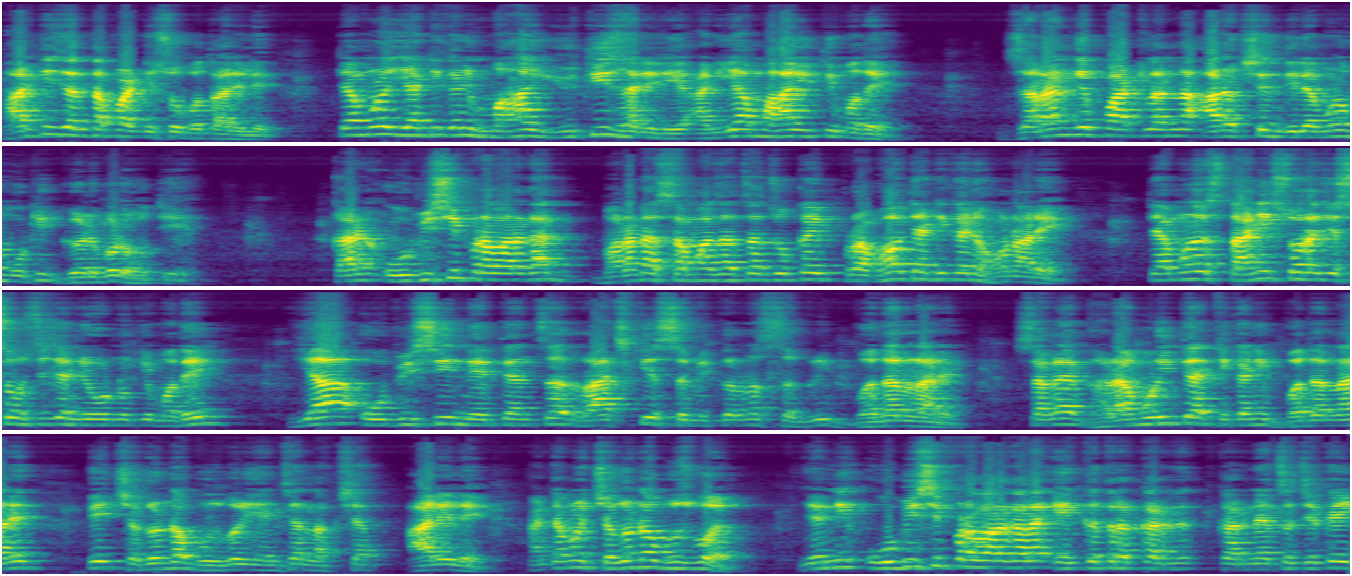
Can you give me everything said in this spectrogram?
भारतीय जनता पार्टी सोबत आलेले त्यामुळे या ठिकाणी महायुती झालेली आहे आणि या महायुतीमध्ये जरांगे पाटलांना आरक्षण दिल्यामुळे मोठी गडबड होतीये कारण ओबीसी प्रवर्गात मराठा समाजाचा जो काही प्रभाव त्या ठिकाणी होणार आहे त्यामुळे स्थानिक स्वराज्य संस्थेच्या निवडणुकीमध्ये या ओबीसी नेत्यांचं राजकीय समीकरण सगळी बदलणार आहे सगळ्या घडामोडी त्या ठिकाणी बदलणार आहेत हे छगनराव भुजबळ यांच्या लक्षात आलेले आहे. आणि त्यामुळे छगनराव भुजबळ यांनी ओबीसी प्रवर्गाला एकत्र करण्या- करण्याचं जे काही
